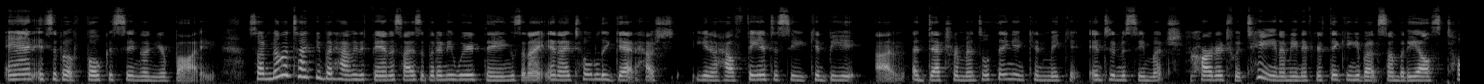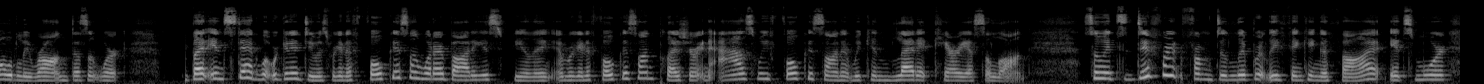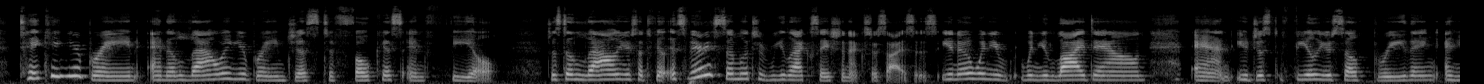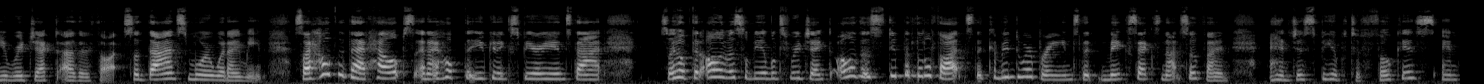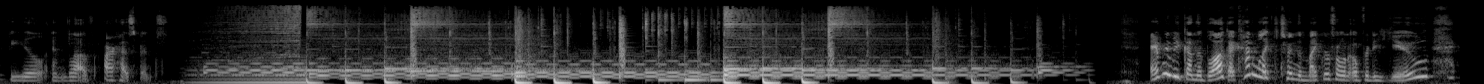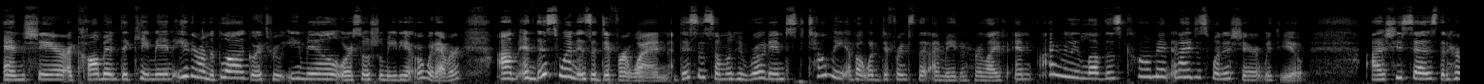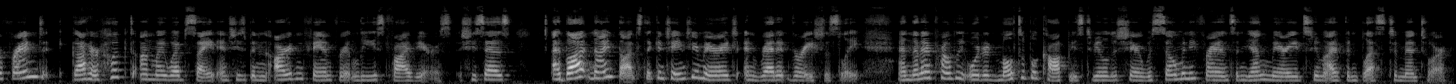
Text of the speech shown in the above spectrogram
and it's about focusing on your body. So I'm not talking about having to fantasize about any weird things, and I and I totally get how sh- you know how fantasy can be a, a detrimental thing and can make intimacy much harder to attain. I mean, if you're thinking about somebody else totally wrong, doesn't work. But instead, what we're going to do is we're going to focus on what our body is feeling and we're going to focus on pleasure. And as we focus on it, we can let it carry us along. So it's different from deliberately thinking a thought. It's more taking your brain and allowing your brain just to focus and feel. Just allowing yourself to feel. It's very similar to relaxation exercises. You know when you when you lie down and you just feel yourself breathing and you reject other thoughts. So that's more what I mean. So I hope that that helps and I hope that you can experience that so I hope that all of us will be able to reject all of those stupid little thoughts that come into our brains that make sex not so fun and just be able to focus and feel and love our husbands. Week on the blog, I kind of like to turn the microphone over to you and share a comment that came in either on the blog or through email or social media or whatever. Um, and this one is a different one. This is someone who wrote in to tell me about what a difference that I made in her life. And I really love this comment and I just want to share it with you. Uh, she says that her friend got her hooked on my website and she's been an ardent fan for at least five years. She says, I bought Nine Thoughts That Can Change Your Marriage and read it voraciously. And then I promptly ordered multiple copies to be able to share with so many friends and young marrieds whom I've been blessed to mentor.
